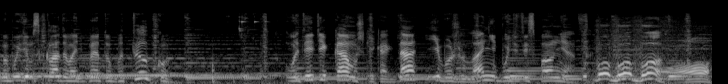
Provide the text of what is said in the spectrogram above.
Мы будем складывать в эту бутылку вот эти камушки, когда его желание будет исполняться. Бо-бо-бо.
